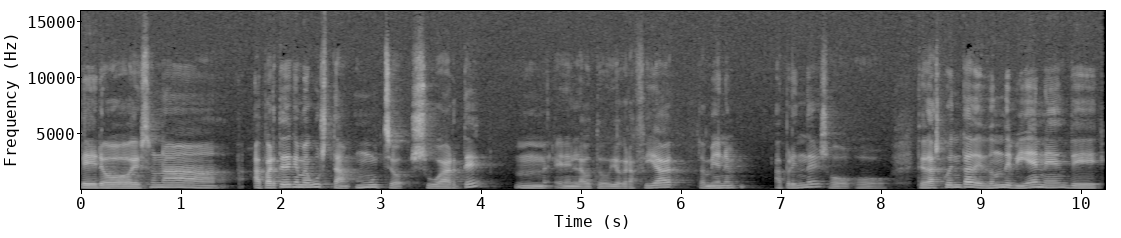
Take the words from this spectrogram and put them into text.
pero es una... Aparte de que me gusta mucho su arte, mm, en la autobiografía también aprendes o, te das cuenta de dónde viene, de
